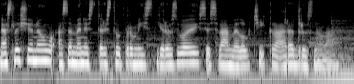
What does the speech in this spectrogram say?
Naslyšenou a za Ministerstvo pro místní rozvoj se s vámi loučí Klára Droznová.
